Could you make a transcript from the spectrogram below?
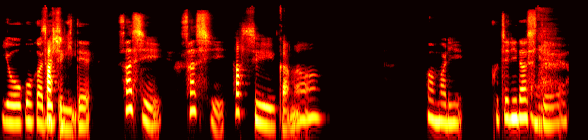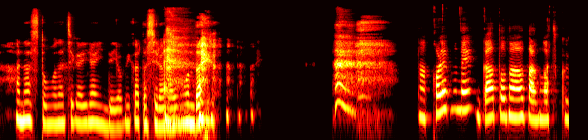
用語が出てきて。サッシー、サッシー。サッシーかなあんまり口に出して話す友達がいないんで読み方知らない問題が あこれもね、ガートナーさんが作っ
